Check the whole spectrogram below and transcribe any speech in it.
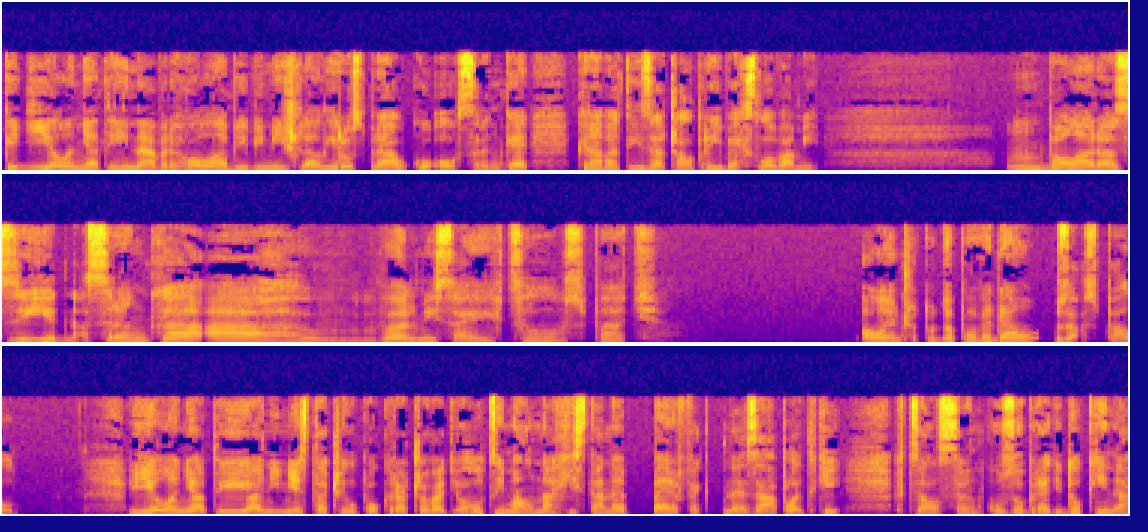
Keď jeleniatý navrhol, aby vymýšľali rozprávku o srnke, kravatý začal príbeh slovami – bola raz jedna srnka a veľmi sa jej chcelo spať. A len čo to dopovedal, zaspal. Jeleniatý ani nestačil pokračovať, hoci mal nachystané perfektné zápletky. Chcel srnku zobrať do kina,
